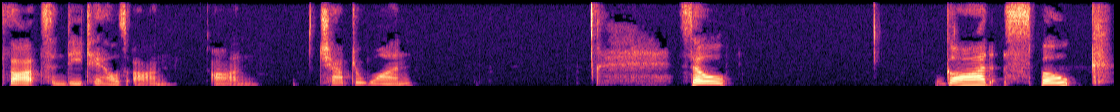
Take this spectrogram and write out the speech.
thoughts and details on on chapter one. So God spoke,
